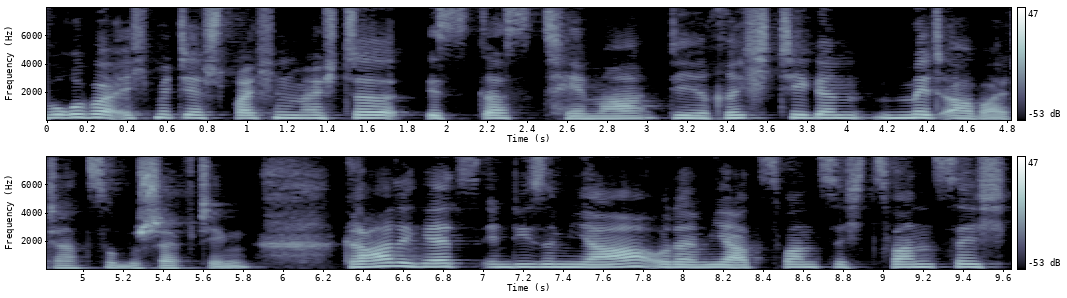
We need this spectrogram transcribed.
worüber ich mit dir sprechen möchte, ist das Thema, die richtigen Mitarbeiter zu beschäftigen. Gerade jetzt in diesem Jahr oder im Jahr 2020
